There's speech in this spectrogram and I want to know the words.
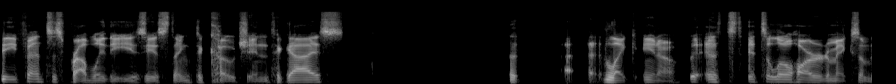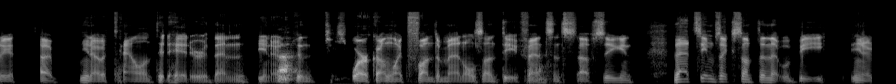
defense is probably the easiest thing to coach into guys. Uh, uh, like you know, it's it's a little harder to make somebody a, a you know a talented hitter than you know ah. than just work on like fundamentals on defense and stuff. So you can that seems like something that would be you know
